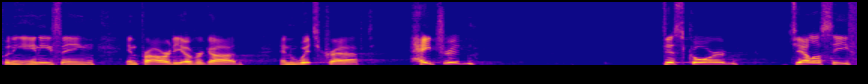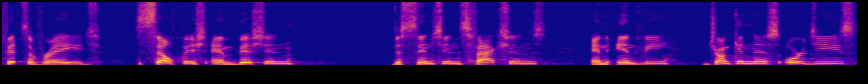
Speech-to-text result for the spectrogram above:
putting anything in priority over God, and witchcraft, hatred, discord, jealousy, fits of rage, selfish ambition, dissensions, factions, and envy, drunkenness, orgies,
